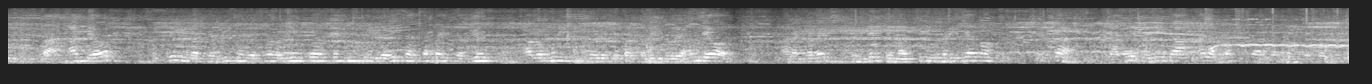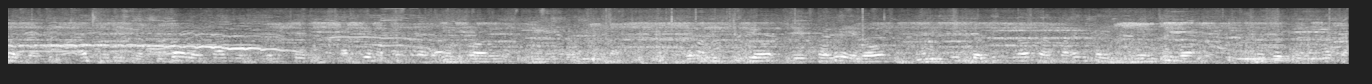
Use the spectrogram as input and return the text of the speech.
Municipal. Andeor, brinda servicio de saneamiento técnico y realiza capacitación a los municipios del departamento de Andeor. A la cabeza del presidente Martín Feliciano está la bienvenida a la práctica de los experiencias en todos los años de de control del municipio de Toledo, municipio digno, transparente y preventivo, nosotros en nuestra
